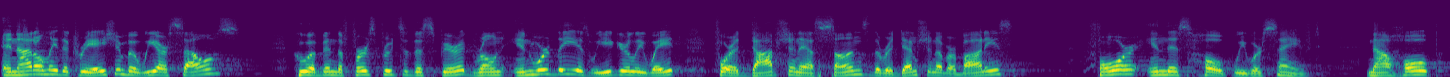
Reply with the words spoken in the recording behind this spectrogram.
And not only the creation, but we ourselves, who have been the first fruits of the Spirit, groan inwardly as we eagerly wait for adoption as sons, the redemption of our bodies. For in this hope we were saved. Now hope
